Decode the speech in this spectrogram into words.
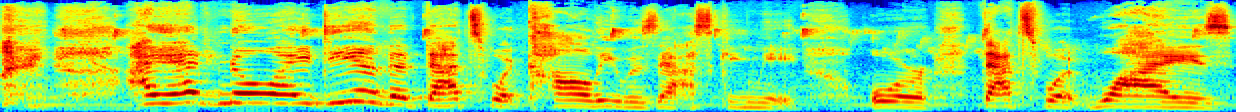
Like, I had no idea that that's what Kali was asking me, or that's what wise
